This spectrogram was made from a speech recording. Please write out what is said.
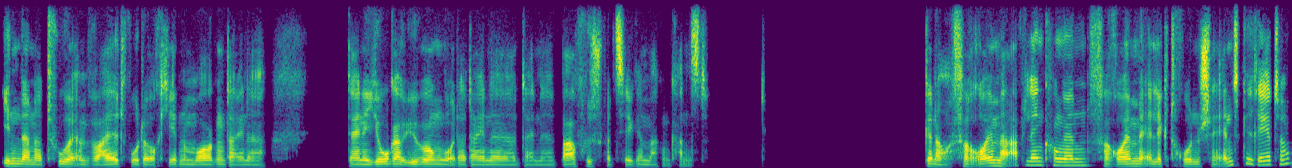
in der Natur im Wald, wo du auch jeden Morgen deine, deine Yoga-Übungen oder deine, deine Barfußspaziergänge machen kannst. Genau, verräume Ablenkungen, verräume elektronische Endgeräte.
